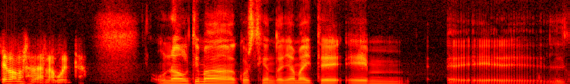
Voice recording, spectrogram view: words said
le vamos a dar la vuelta. Una última cuestión, doña Maite. Em, eh, el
